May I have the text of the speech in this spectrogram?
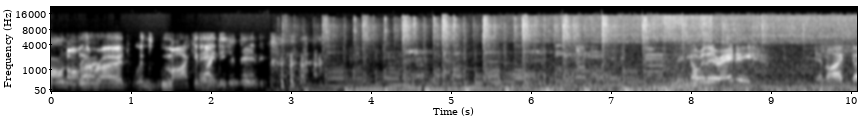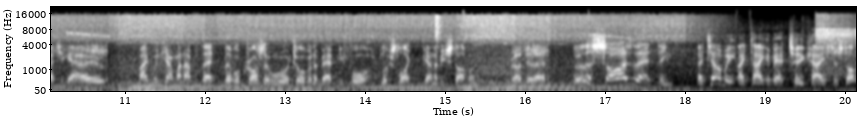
On the Road. Road with Mike and Mike Andy. and Andy. You got me there, Andy? Yeah, Mike, got you go. Mate, we're coming up to that level crossing we were talking about before. Looks like we're going to be stopping. Roger that. Look at the size of that thing. They tell me they take about two k's to stop.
